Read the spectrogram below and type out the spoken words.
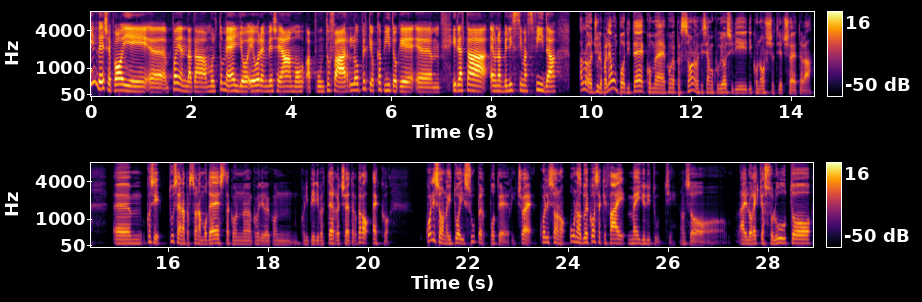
e invece poi, eh, poi, è andata molto meglio e ora invece amo appunto farlo perché ho capito che eh, in realtà è una bellissima sfida. Allora Giulia, parliamo un po' di te come, come persona perché siamo curiosi di, di conoscerti eccetera. Ehm, così, tu sei una persona modesta, con, dire, con, con i piedi per terra eccetera, però ecco, quali sono i tuoi superpoteri? Cioè, quali sono una o due cose che fai meglio di tutti? Non so, hai l'orecchio assoluto,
